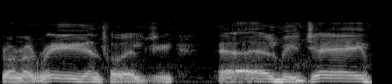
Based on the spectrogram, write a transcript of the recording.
Ronald Reagan, for LG, uh, LBJ,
